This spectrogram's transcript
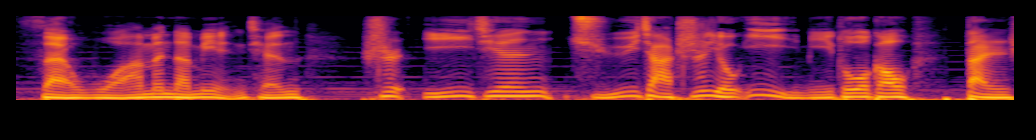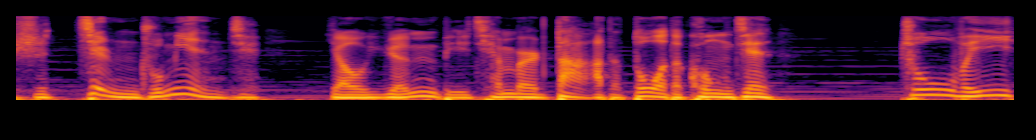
在我们的面前是一间举架只有一米多高，但是建筑面积要远比前面大得多的空间，周围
